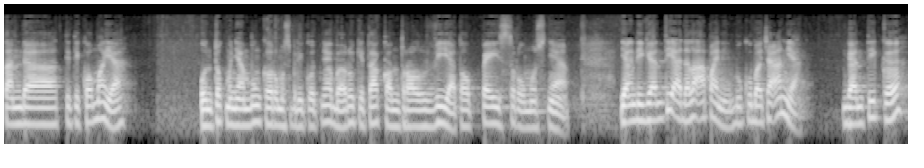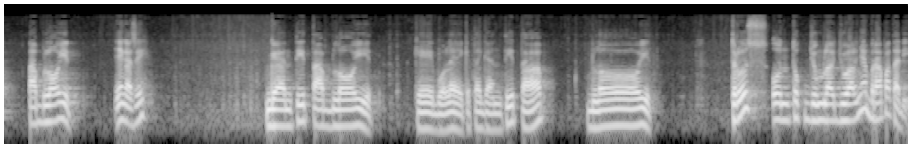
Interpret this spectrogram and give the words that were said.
tanda titik koma ya. Untuk menyambung ke rumus berikutnya baru kita Ctrl V atau paste rumusnya. Yang diganti adalah apa ini? Buku bacaan ya? Ganti ke tabloid. Ya nggak sih? Ganti tabloid. Oke, boleh kita ganti tabloid. Terus untuk jumlah jualnya berapa tadi?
